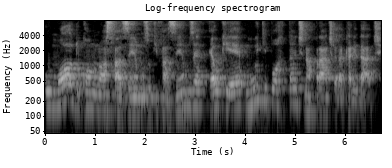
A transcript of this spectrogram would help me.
o modo como nós fazemos o que fazemos é, é o que é muito importante na prática da caridade,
